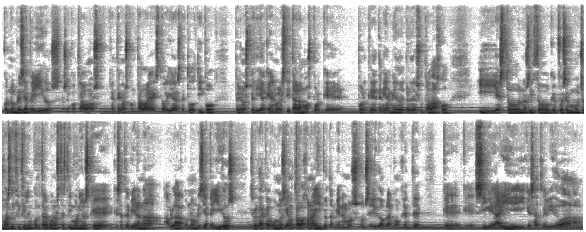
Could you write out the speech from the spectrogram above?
con nombres y apellidos. Nos encontrábamos gente que nos contaba historias de todo tipo, pero nos pedía que no les citáramos porque, porque tenían miedo de perder su trabajo y esto nos hizo que fuese mucho más difícil encontrar buenos testimonios que, se atrevieran a hablar con nombres y apellidos es verdad que algunos ya no trabajan ahí, pero también hemos conseguido hablar con gente que, que sigue ahí y que se ha atrevido a,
